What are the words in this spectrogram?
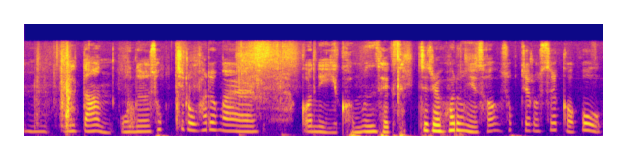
음, 일단 오늘 속지로 활용할 거는 이 검은색 색지를 활용해서 속지로 쓸 거고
